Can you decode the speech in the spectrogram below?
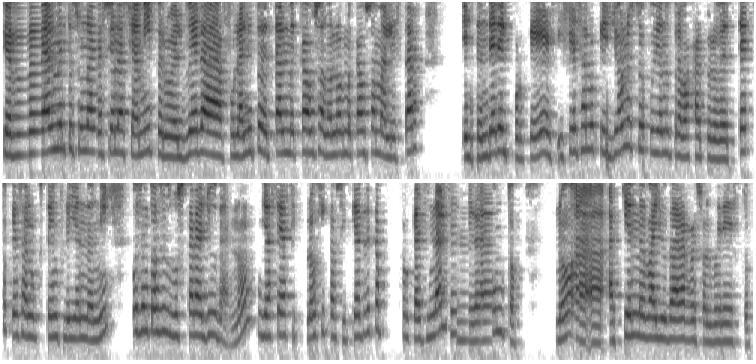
que realmente es una agresión hacia mí, pero el ver a fulanito de tal me causa dolor, me causa malestar, entender el por qué es. Y si es algo que yo no estoy pudiendo trabajar, pero detecto que es algo que está influyendo en mí, pues entonces buscar ayuda, ¿no? Ya sea psicológica o psiquiátrica, porque al final se llega al punto, ¿no? A, a, quién me va a ayudar a resolver esto.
